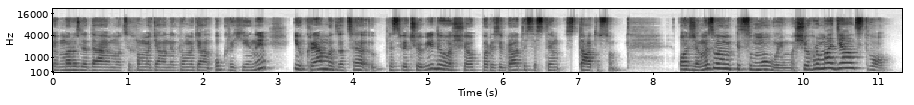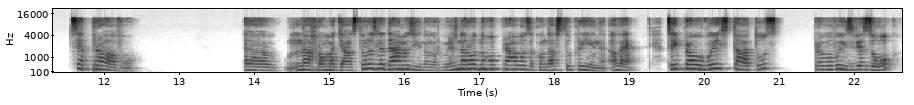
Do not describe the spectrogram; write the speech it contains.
Ми розглядаємо цих громадян як громадян України, і окремо за це присвячу відео, щоб розібратися з тим статусом. Отже, ми з вами підсумовуємо, що громадянство це право. Е, На громадянство розглядаємо згідно норм міжнародного права, законодавства України. Але цей правовий статус, правовий зв'язок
